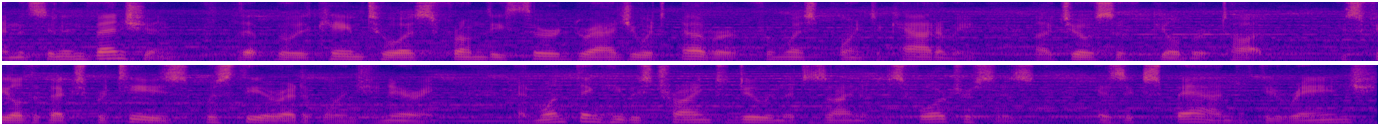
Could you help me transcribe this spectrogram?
and it's an invention that came to us from the third graduate ever from West Point Academy, uh, Joseph Gilbert Totten. His field of expertise was theoretical engineering. And one thing he was trying to do in the design of his fortresses is expand the range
